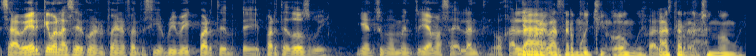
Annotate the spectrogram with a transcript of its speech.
saber qué van a hacer con el Final Fantasy Remake parte, eh, parte 2, güey. Ya en su momento, ya más adelante. Ojalá. va a estar muy chingón, güey. Va a estar muy chingón, güey.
